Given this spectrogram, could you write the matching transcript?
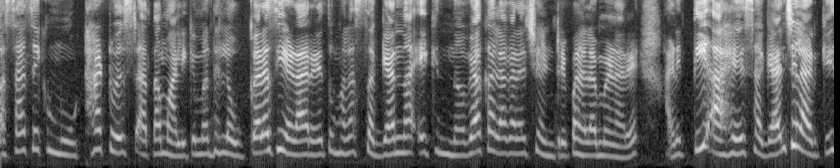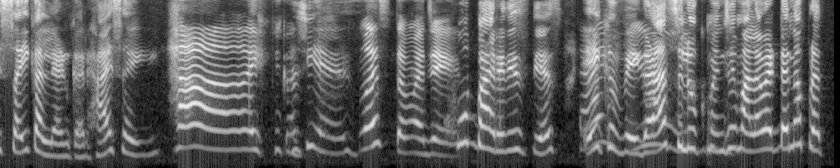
असाच एक मोठा ट्विस्ट आता मालिकेमध्ये लवकरच येणार आहे. तुम्हाला सगळ्यांना एक नव्या कलाकाराची एंट्री पाहायला मिळणार आहे आणि ती आहे सगळ्यांची लाडकी सई कल्याणकर. हाय सई. हाय कशी आहेस? मस्त मजे खूप भारी दिसतेस. एक वेगळाच. लुक म्हणजे मला वाटतं ना प्रत्येक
